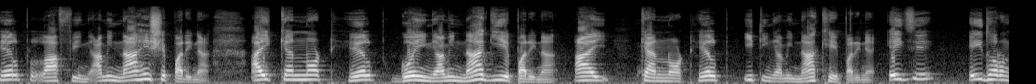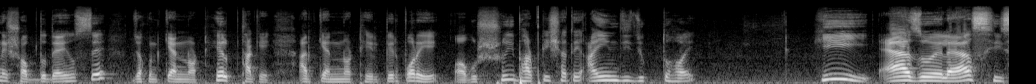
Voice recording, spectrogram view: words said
হেল্প লাফিং আমি না হেসে পারি না। I can not help going আমি না গিয়ে পারি না। I can not help eating আমি না খেয়ে পারি না। এই যে এই ধরনের শব্দ দেয় হচ্ছে যখন ক্যান নট হেল্প থাকে। আর ক্যান নট হেল্পের পরে অবশ্যই ভার্বটির সাথে আইনজি যুক্ত হয়। He as well as his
